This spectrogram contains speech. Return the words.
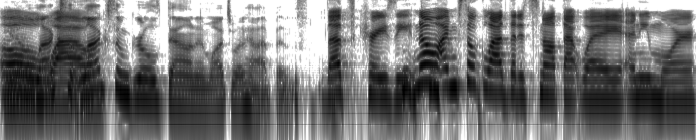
You know, Oh, lock, wow. some, lock some girls down and watch what happens. That's crazy. No, I'm so glad that it's not that way anymore.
